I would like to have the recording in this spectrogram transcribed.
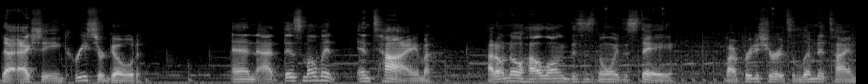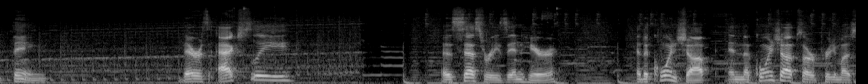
that actually increase your gold and at this moment in time I don't know how long this is going to stay but I'm pretty sure it's a limited time thing. There's actually accessories in here. At the coin shop, and the coin shops are pretty much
